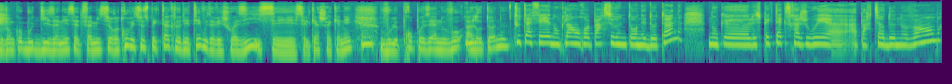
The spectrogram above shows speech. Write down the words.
Et donc au bout de dix années, cette famille se retrouve. Et ce spectacle d'été, vous avez choisi, c'est le cas chaque année, vous le proposez à nouveau à l'automne? Tout à fait, donc là on repart sur une tournée d'automne. Donc euh, le spectacle sera joué à, partir de novembre,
